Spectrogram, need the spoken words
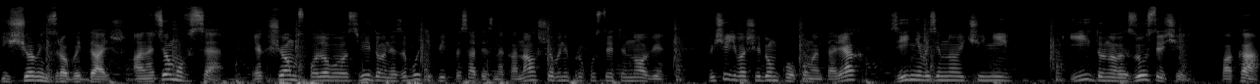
і що він зробить далі. А на цьому все. Якщо вам сподобалось відео, не забудьте підписатись на канал, щоб не пропустити нові. Пишіть вашу думку у коментарях, згідні ви зі мною чи ні. І до нових зустрічей. Пока!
